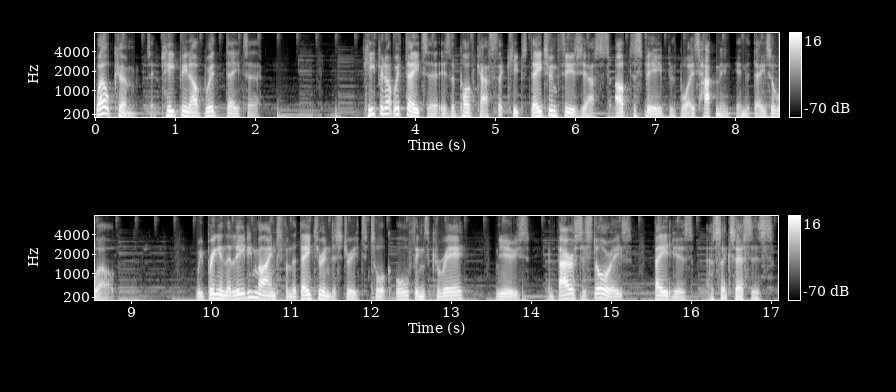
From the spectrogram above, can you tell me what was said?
Welcome to Keeping Up with Data. Keeping Up with Data is the podcast that keeps data enthusiasts up to speed with what is happening in the data world. We bring in the leading minds from the data industry to talk all things career, news, embarrassing stories, failures, and successes.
